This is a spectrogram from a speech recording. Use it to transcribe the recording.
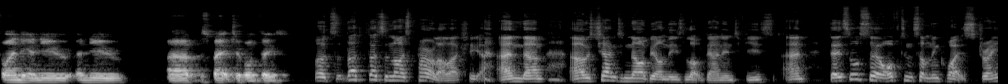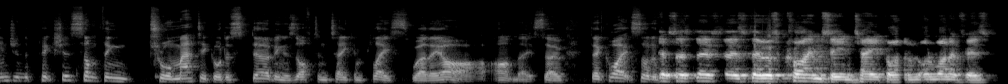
finding a new a new uh, perspective on things. Well, that, that's a nice parallel, actually. And um, I was chatting to Narbi on these lockdown interviews, and there's also often something quite strange in the pictures. Something traumatic or disturbing has often taken place where they are, aren't they? So they're quite sort of. There's, there's, there was crime scene tape on, on one of his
